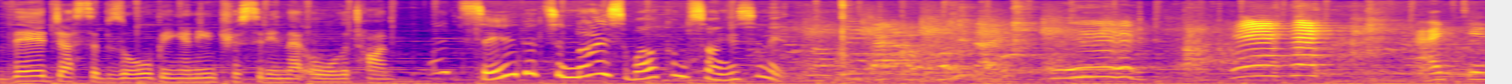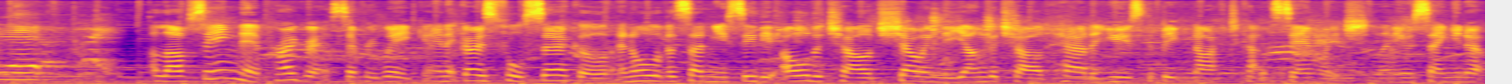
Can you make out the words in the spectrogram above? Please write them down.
they're just absorbing and interested in that all the time. That's it, that's a nice welcome song, isn't it? I did it. I love seeing their progress every week and it goes full circle and all of a sudden you see the older child showing the younger child how to use the big knife to cut the sandwich. And he was saying, you know,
